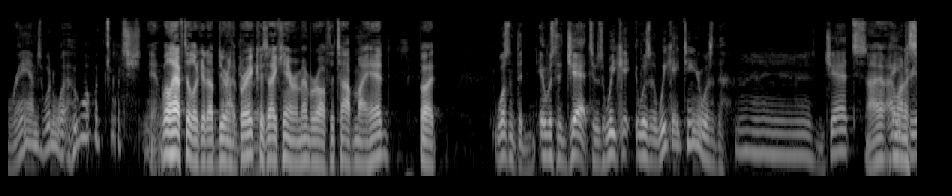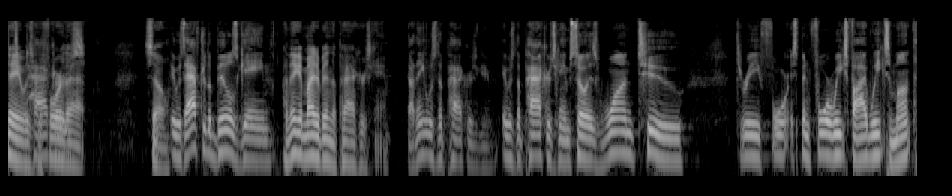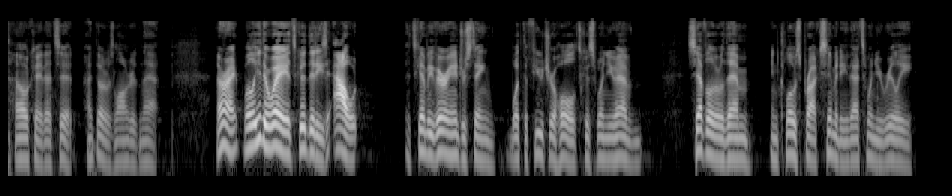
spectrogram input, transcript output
Rams? When? What? Who? What? what what's? Yeah, we'll have to look it up during I the break because I can't remember off the top of my head. But It wasn't the? It was the Jets. It was week. eight- Was it week eighteen or was it the uh, Jets? I, I want to say it was before that. So It was after the Bills game. I think it might have been the Packers game. I think it was the Packers game. It was the Packers game. So it's one, two, three, four. It's been four weeks, five weeks, a month. Okay, that's it. I thought it was longer than that. All right. Well, either way, it's good that he's out. It's going to be very interesting what the future holds because when you have several of them in close proximity, that's when you really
